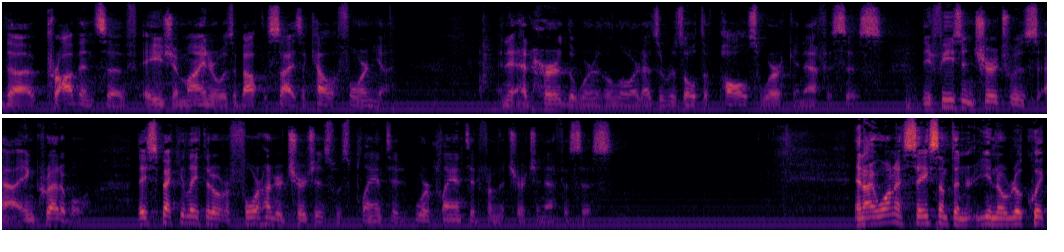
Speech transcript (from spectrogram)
the province of Asia Minor was about the size of California, and it had heard the word of the Lord as a result of Paul's work in Ephesus. The Ephesian church was uh, incredible. They speculate that over 400 churches was planted, were planted from the church in Ephesus. And I want to say something, you know, real quick.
